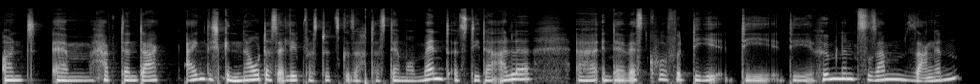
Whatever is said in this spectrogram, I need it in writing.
und ähm, habe dann da eigentlich genau das erlebt, was du jetzt gesagt hast. Der Moment, als die da alle äh, in der Westkurve die, die, die Hymnen zusammen sangen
